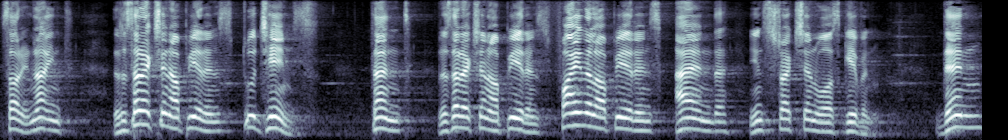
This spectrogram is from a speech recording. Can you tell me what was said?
sorry, ninth, resurrection appearance to James. Tenth, resurrection appearance, final appearance, and instruction was given. Then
